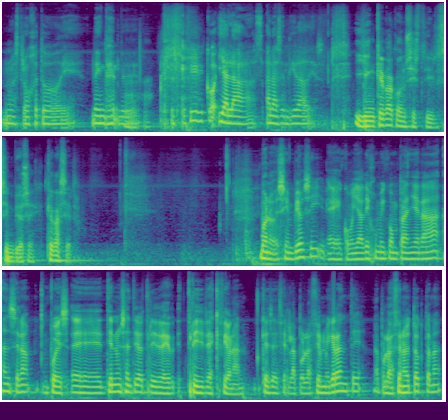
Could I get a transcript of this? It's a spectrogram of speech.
nuestro objeto de, de- específico, y a las, a las entidades. ¿Y en qué va a consistir Simbiose? ¿Qué va a ser? Bueno, simbiosis, eh, como ya dijo mi compañera Ángela, pues eh, tiene un sentido tridireccional, que es decir, la población migrante, la población autóctona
